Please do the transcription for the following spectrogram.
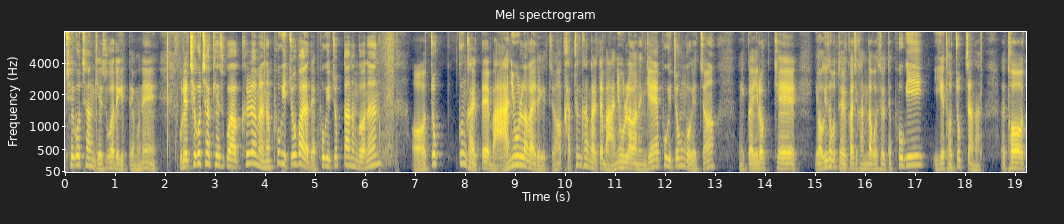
최고차항 개수가 되기 때문에 우리의 최고차항 개수가 크려면은 폭이 좁아야 돼. 폭이 좁다는 거는 어 조금 갈 때 많이 올라가야 되겠죠. 같은 칸 갈 때 많이 올라가는 게 폭이 좁은 거겠죠. 그러니까 이렇게 여기서부터 여기까지 간다고 했을 때 폭이 이게 더 좁잖아. 더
